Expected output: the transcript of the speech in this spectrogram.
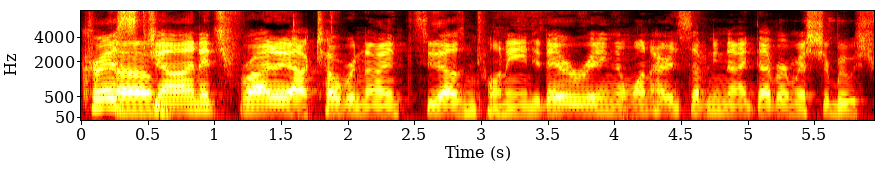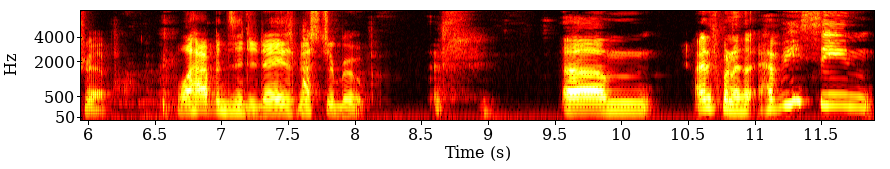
Chris, Um, John, it's Friday, October 9th, 2020, and today we're reading the 179th ever Mr. Boop strip. What happens in today's Mr. Boop? Um, I just want to. Have you seen?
